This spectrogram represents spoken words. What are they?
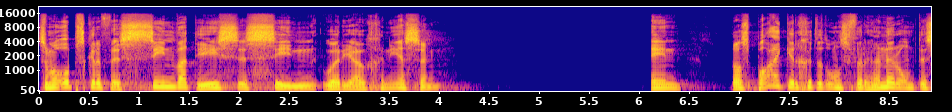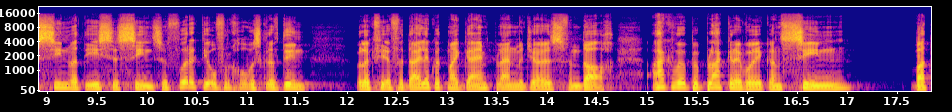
So my opskrif is sien wat Jesus sien oor jou genesing. En daar's baie keer goed wat ons verhinder om te sien wat Jesus sien. So voor ek die offergawe skrif doen, wil ek vir jou verduidelik wat my game plan met jou is vandag. Ek wil op 'n plek kry waar jy kan sien wat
